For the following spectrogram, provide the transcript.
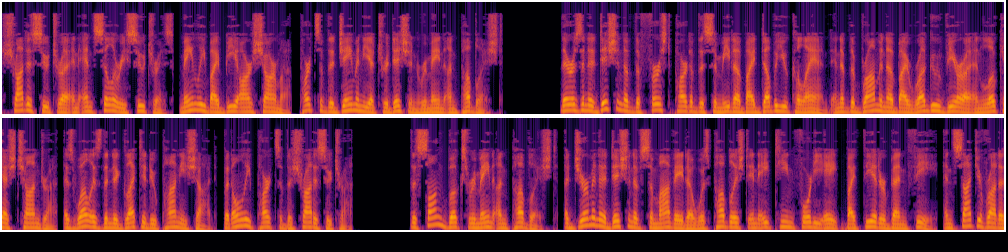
Shratasutra and ancillary sutras, mainly by B. R. Sharma. Parts of the Jaiminiya tradition remain unpublished. There is an edition of the first part of the Samhita by W. Caland and of the Brahmana by Raghu Vira and Lokesh Chandra, as well as the neglected Upanishad, but only parts of the Shratasutra. The song books remain unpublished. A German edition of Samaveda was published in 1848 by Theodor Benfey, and Satyavrata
